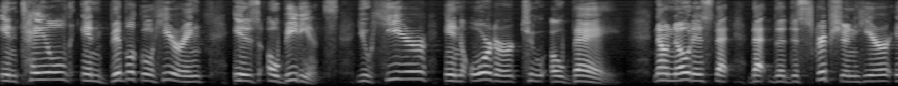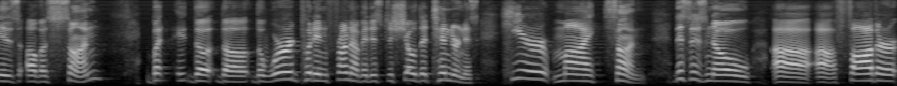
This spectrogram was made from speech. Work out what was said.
Entailed in biblical hearing is obedience. You hear in order to obey. Now, notice that, that the description here is of a son, but the, the, the word put in front of it is to show the tenderness. Hear my son. This is no uh, uh, father,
